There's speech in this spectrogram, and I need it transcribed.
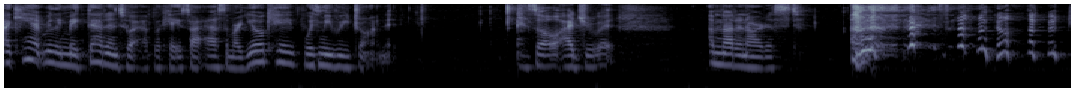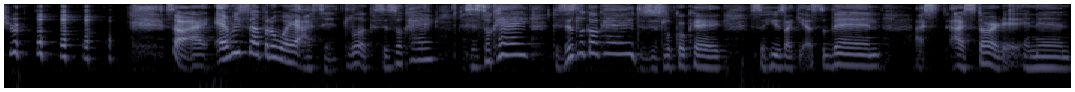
I can't really make that into an applique. So I asked him, are you okay with me redrawing it? And so I drew it. I'm not an artist. So I, every step of the way, I said, look, is this okay? Is this okay? Does this look okay? Does this look okay? So he was like, yes. Yeah. So then I, I started and then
